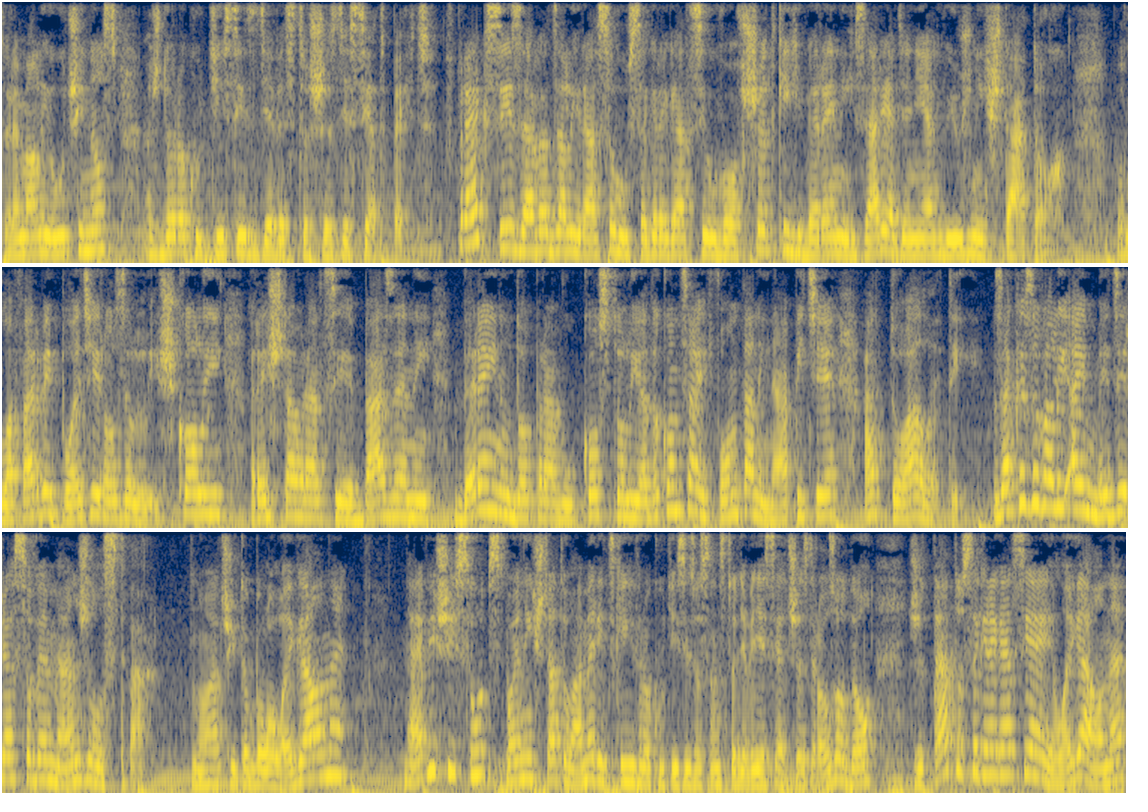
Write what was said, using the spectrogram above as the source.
ktoré mali účinnosť až do roku 1965. Praxi zavádzali rasovú segregáciu vo všetkých verejných zariadeniach v južných štátoch. Podľa farby pleti rozdelili školy, reštaurácie, bazény, verejnú dopravu, kostoly a dokonca aj fontány nápitie a toalety. Zakazovali aj medzirasové manželstva. No a či to bolo legálne? Najvyšší súd Spojených štátov amerických v roku 1896 rozhodol, že táto segregácia je legálna,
